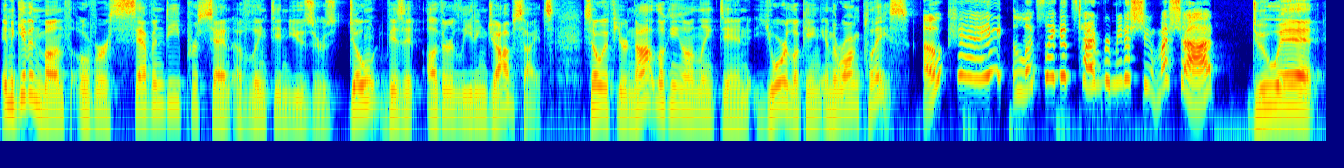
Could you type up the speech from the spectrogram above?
In a given month, over 70% of LinkedIn users don't visit other leading job sites. So if you're not looking on LinkedIn, you're looking in the wrong place. Okay, looks like it's time for me to shoot my shot. Do it.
